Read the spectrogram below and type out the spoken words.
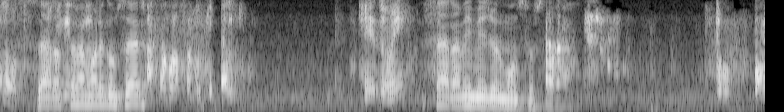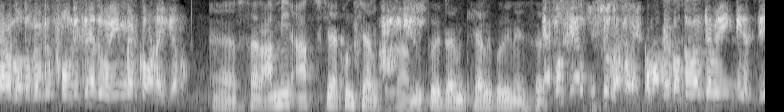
হ্যালো স্যার আসসালামু আলাইকুম স্যার কে তুমি? স্যার আমি মেজর মনসুর স্যার গতকালকে ফোন দিছি না তুমি রিং ব্যাক করো নাই কেন? হ্যাঁ, স্যার আমি আজকে এখন খেয়াল করলাম। আমি তো এটা আমি খেয়াল করি নাই স্যার এখন খেয়াল করছ কেন? তোমাকে গতকালকে আমি রিং দিয়েছি।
